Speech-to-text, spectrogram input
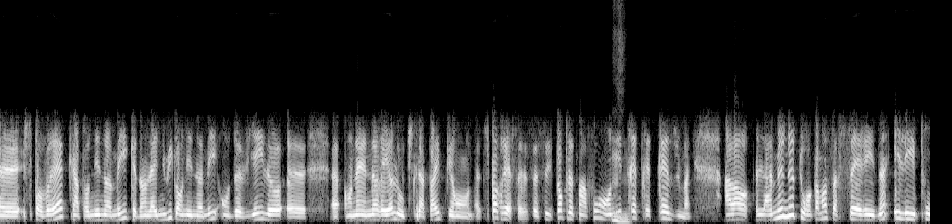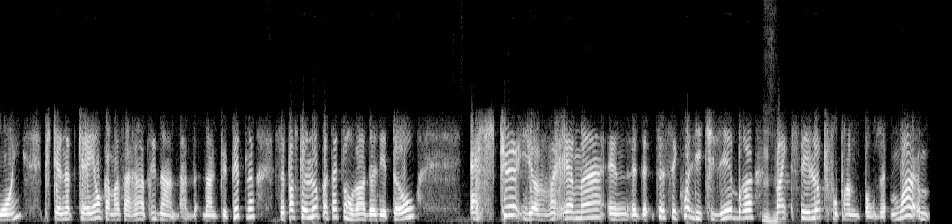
Euh, c'est pas vrai quand on est nommé que dans la nuit qu'on est nommé, on devient là, euh, euh, on a un auréole au-dessus de la tête, puis on, c'est pas vrai, ça, ça, c'est complètement faux. On est très très très humain. Alors la minute où on commence à se serrer les dents et les poings, puis que notre crayon commence à rentrer dans dans, dans le pupitre là, c'est parce que là peut-être qu'on va en donner trop. Est-ce qu'il y a vraiment une, sais, c'est quoi l'équilibre? Ben, c'est là qu'il faut prendre une pause. Moi, hum,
